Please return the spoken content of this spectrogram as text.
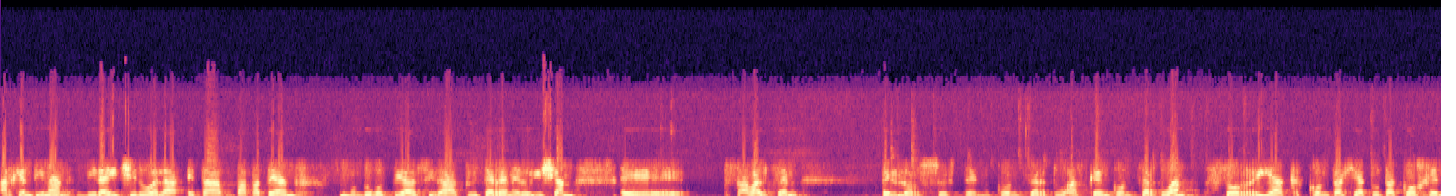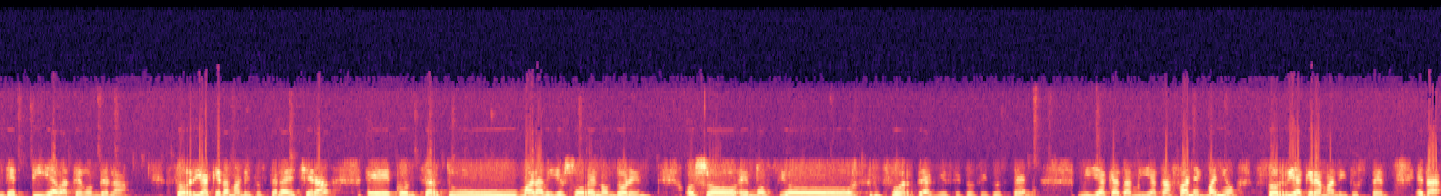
Argentinan dira itxi duela eta bapatean mundu guztia hasi da Twitterren edo isan e, zabaltzen, Taylor Swiften kontzertu, azken kontzertuan, zorriak kontagiatutako jende pila bat egon dela. Zorriak eraman dituztera etxera, e, kontzertu marabilloso horren ondoren. Oso emozio fuerteak bizitu zituzten, milaka eta milaka fanek, baino zorriak eraman dituzten. Eta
